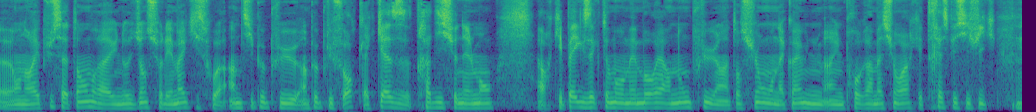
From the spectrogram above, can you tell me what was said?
Euh, on aurait pu s'attendre à une audience sur les matchs qui soit un petit peu plus, un peu plus forte. La case traditionnellement, alors qui est pas exactement au même horaire non plus. Hein. Attention, on a quand même une, une, programmation horaire qui est très spécifique. Mmh.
